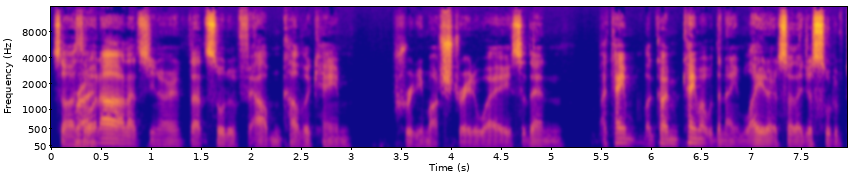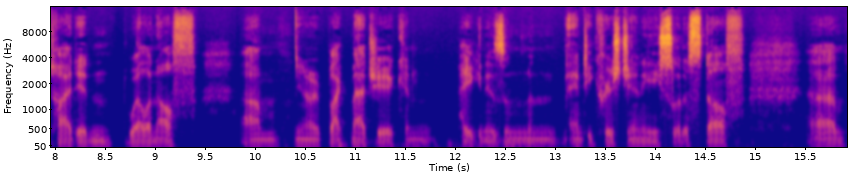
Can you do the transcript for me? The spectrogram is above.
So I Right. thought, ah, that's you know, that sort of album cover came pretty much straight away. So then I came I came came up with the name later, so they just sort of tied in well enough. Um, you know, black magic and paganism and anti-Christian sort of stuff. Um,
